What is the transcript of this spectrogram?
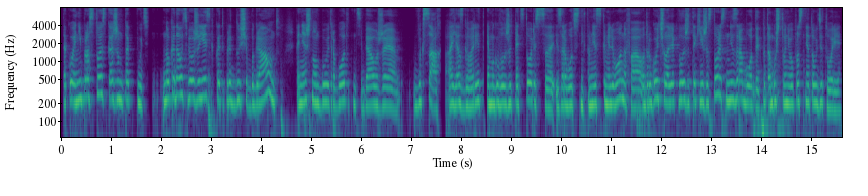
такой непростой, скажем так, путь. Но когда у тебя уже есть какой-то предыдущий бэкграунд, конечно, он будет работать на тебя уже в иксах. А я говорит, я могу выложить 5 сторис э, и заработать с них там несколько миллионов, а другой человек выложит такие же сторис, но не заработает, потому что у него просто нет аудитории.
